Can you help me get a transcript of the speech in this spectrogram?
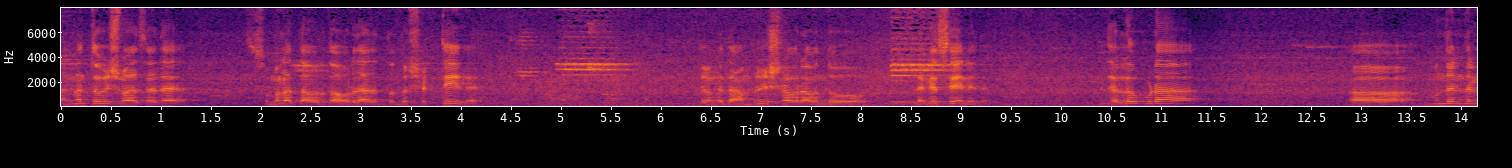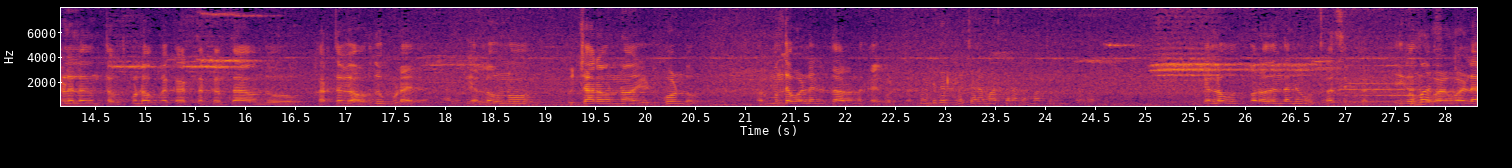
ನನಗಂತೂ ವಿಶ್ವಾಸ ಇದೆ, ಸುಮಲತಾ ಅವ್ರದ್ದು ಅವ್ರದ್ದೇ ಆದಂಥ ಒಂದು ಶಕ್ತಿ ಇದೆ. ದಿವಂಗತ ಅಂಬರೀಷ್ ಅವರ ಒಂದು ಲೆಗಸಿ ಏನಿದೆ. ಇದೆಲ್ಲವೂ ಕೂಡ ಮುಂದಿನ ದಿನಗಳೆಲ್ಲ ಅದನ್ನು ತೆಗೆದುಕೊಂಡು ಹೋಗ್ಬೇಕಾಗಿರ್ತಕ್ಕಂಥ ಒಂದು ಕರ್ತವ್ಯ ಅವ್ರದ್ದು ಕೂಡ ಇದೆ. ಅದಕ್ಕೆ ಎಲ್ಲವನ್ನೂ ವಿಚಾರವನ್ನು ಇಟ್ಕೊಂಡು ಅವ್ರ ಮುಂದೆ ಒಳ್ಳೆ ನಿರ್ಧಾರವನ್ನು ಕೈಗೊಳ್ತಾರೆ. ಮಂಡ್ಯದಲ್ಲಿ ಪ್ರಚಾರ ಮಾಡ್ತಾರೆ? ಉತ್- ಬರೋದ್ರಿಂದ ನೀವು ಉತ್ತರ ಸಿಗ್ತದೆ. ಈಗ ಒಳ್ಳೆ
